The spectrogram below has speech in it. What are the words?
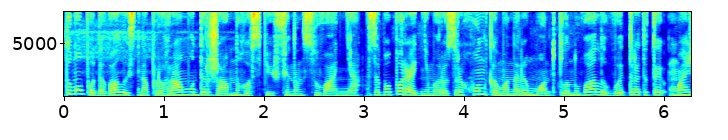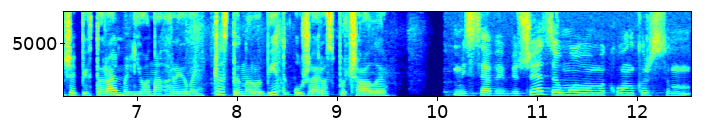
Тому подавались на програму державного співфінансування. За попередніми розрахунками на ремонт планували витратити майже півтора мільйона гривень. Частину робіт уже розпочали. Місцевий бюджет за умовами конкурсу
